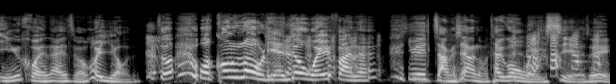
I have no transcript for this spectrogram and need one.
银魂还是怎么会有的？说我光露脸就违反了，因为长相什么太过猥亵，所以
